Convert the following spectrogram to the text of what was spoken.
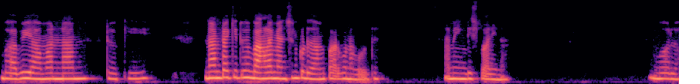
ভাবি আমার নামটা কি নামটা কি তুমি বাংলায় মেনশন করে দাও? আমি পারব না বলতে। আমি ইংলিশ পারি না। বলো।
